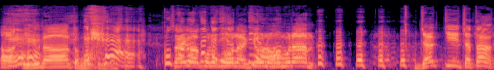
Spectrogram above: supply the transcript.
あ、いるなぁと思っています。ええ。最後はこのコーナー、今日のホームララン。ジャッキー、チャタン、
